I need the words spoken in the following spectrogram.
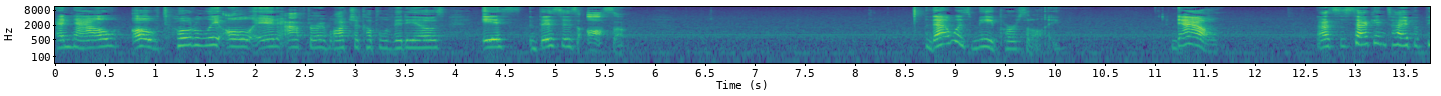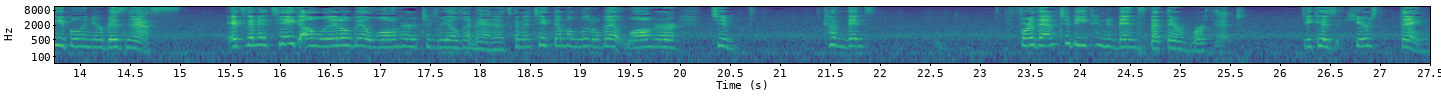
And now, oh, totally all in after I watch a couple of videos. It's, this is awesome. That was me personally. Now, that's the second type of people in your business. It's going to take a little bit longer to reel them in. It's going to take them a little bit longer to convince, for them to be convinced that they're worth it. Because here's the thing,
